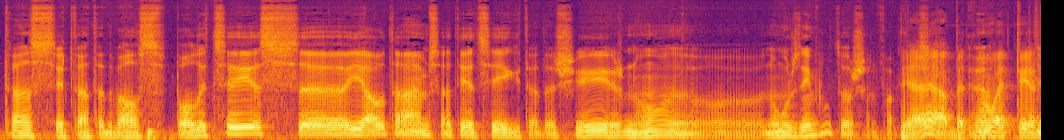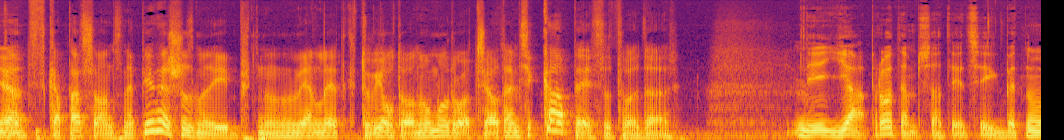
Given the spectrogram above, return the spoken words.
Tas ir tātad valsts policijas eh, jautājums. Attiecīgi, tātad šī ir nu, numuru zīmoltošana. Jā, jā, bet nu, jā. Nu, vai tie ir tāds, kā personas nepievērš uzmanību? Nu, viena lieta, ka tu vilto numuru, otrs jautājums ir, kāpēc tu to dari? Jā, protams, attiecīgi. Bet nu,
